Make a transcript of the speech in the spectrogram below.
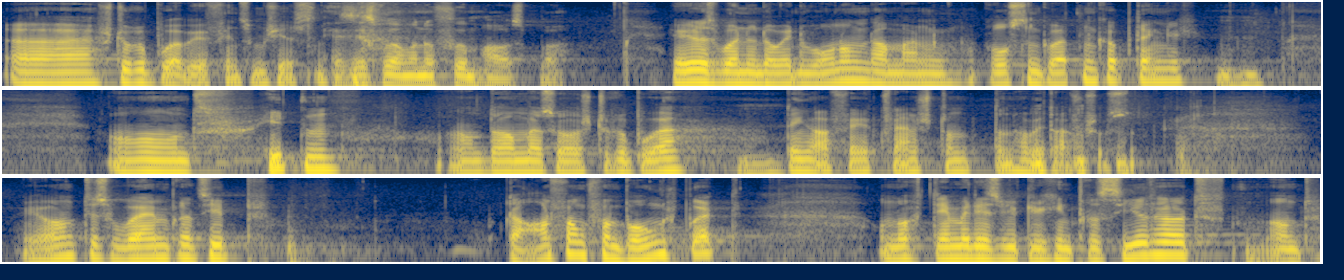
äh, Styroporwürfeln zum Schießen. Es ist, war wir noch vor dem Hausbau. Ja, das war in der alten Wohnung, da haben wir einen großen Garten gehabt eigentlich. Und Hitten. Und da haben wir so ein Styropor-Ding aufgepflanzt und dann habe ich drauf geschossen. Ja, und das war im Prinzip der Anfang vom Bogensport. Und nachdem mich das wirklich interessiert hat, und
